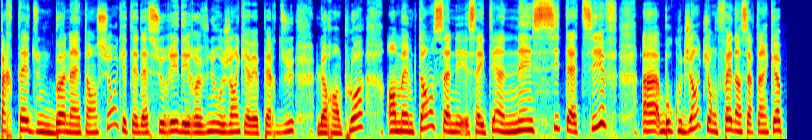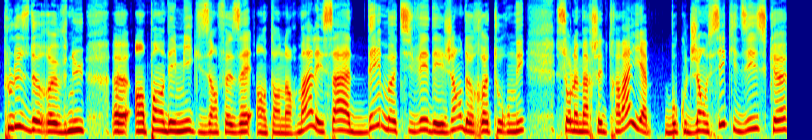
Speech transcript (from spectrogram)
partait d'une bonne intention, qui était d'assurer des revenus aux gens qui avaient perdu leur emploi. En même temps, ça, ça a été un incitatif à beaucoup de gens qui ont fait, dans certains cas, plus de revenus euh, en pandémie qu'ils en faisaient en temps normal, et ça a démotivé des gens de retourner sur le marché du travail. Il y a beaucoup de gens aussi qui disent que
